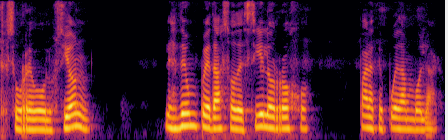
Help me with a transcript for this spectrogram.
Que su revolución les dé un pedazo de cielo rojo para que puedan volar.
